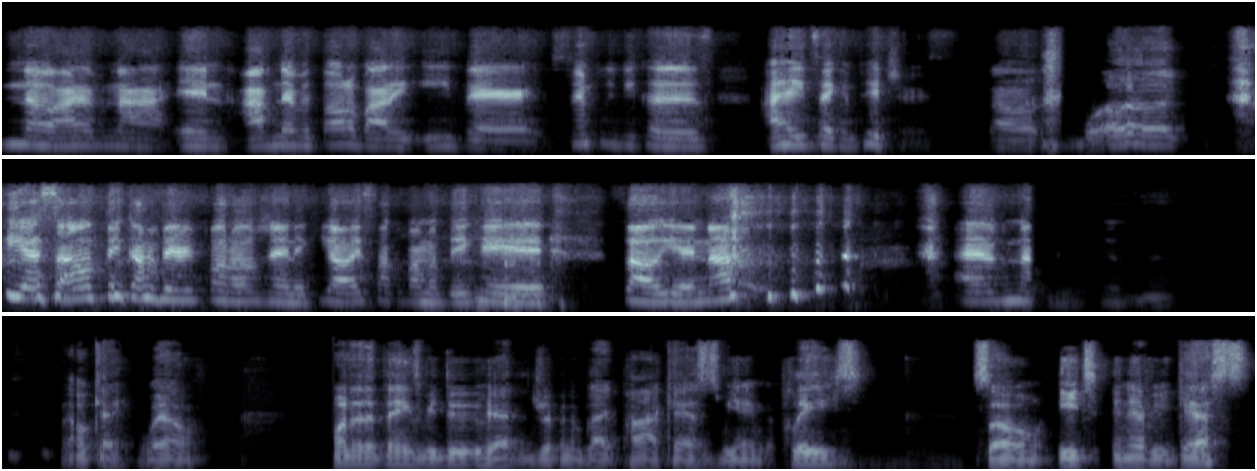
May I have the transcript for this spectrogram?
No, I have not, and I've never thought about it either. Simply because I hate taking pictures. So what? yes, I don't think I'm very photogenic. You always talk about my big head. so yeah, no. I have not. Okay. Well, one of the things we do here at the Dripping in Black podcast is we aim to please. So each and every guest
